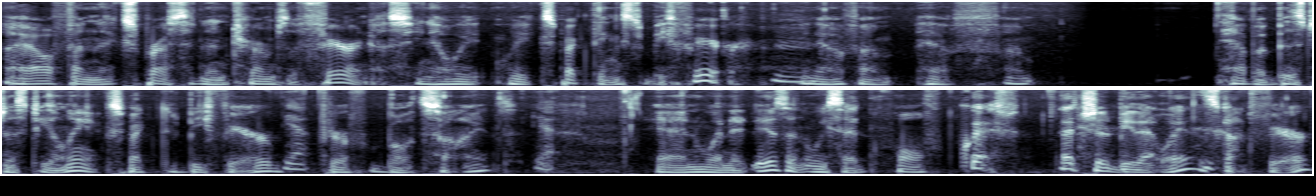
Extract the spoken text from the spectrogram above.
I often express it in terms of fairness. You know, we, we expect things to be fair. Mm. You know, if I'm if I'm have a business dealing, expect it to be fair, yeah. fair for both sides. Yeah. And when it isn't, we said, well, gosh, that should be that way. It's not fair.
